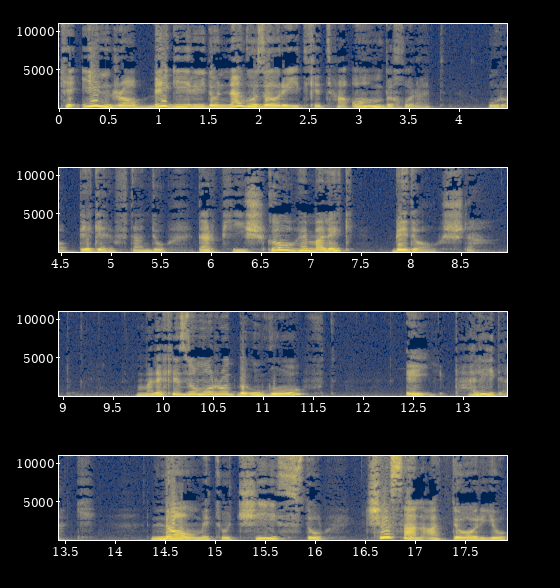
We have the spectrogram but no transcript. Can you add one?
که این را بگیرید و نگذارید که تعام بخورد. او را بگرفتند و در پیشگاه ملک بداشتند. ملک زمرد به او گفت ای پلیدک نام تو چیست و چه صنعت داری و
